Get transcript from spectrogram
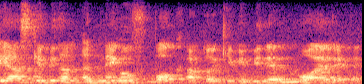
и јас ќе бидам негов Бог, а тој ќе ми биде моje дете.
